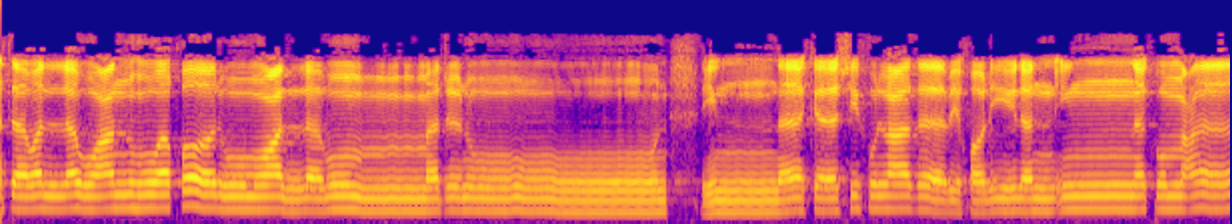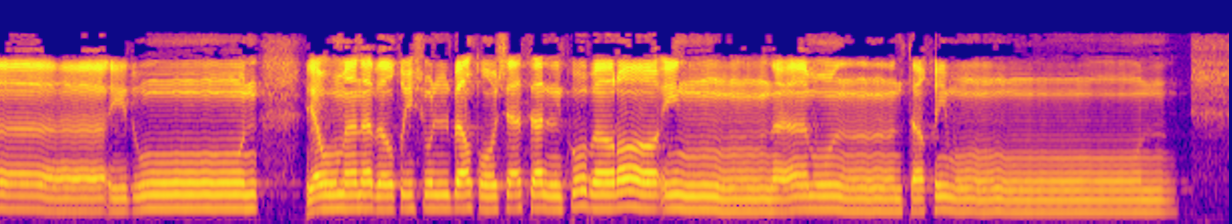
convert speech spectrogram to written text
ثم تولوا عنه وقالوا معلم مجنون. إنا كاشف العذاب قليلا إنكم عائدون. يوم نبطش البطشة الكبرى إنا منتقمون.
